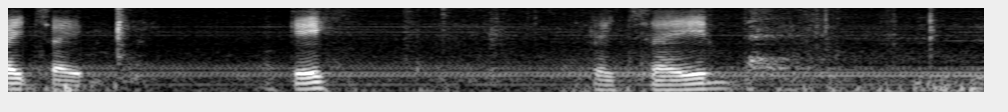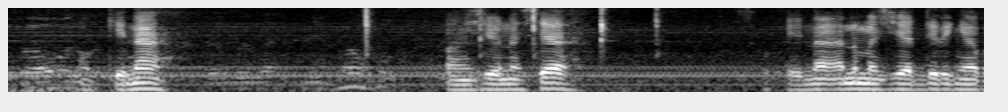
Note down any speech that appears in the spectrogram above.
right side. Okay. Right side. Okay na. Function na siya. So okay na. Naman siya diri nga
